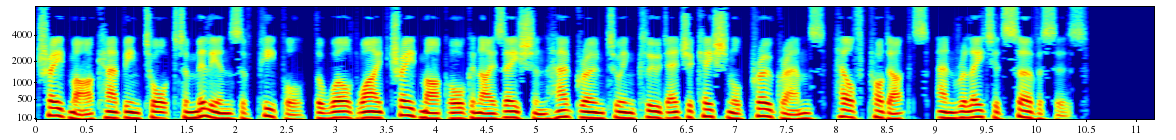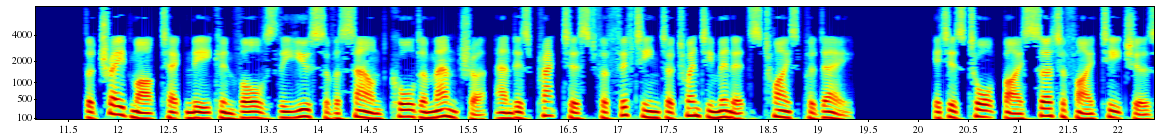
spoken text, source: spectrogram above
trademark had been taught to millions of people. The worldwide trademark organization had grown to include educational programs, health products, and related services. The trademark technique involves the use of a sound called a mantra, and is practiced for 15 to 20 minutes twice per day. It is taught by certified teachers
